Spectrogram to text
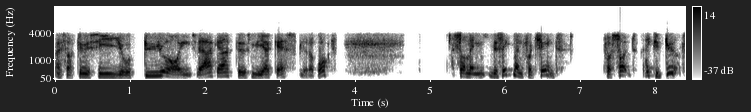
Altså, det vil sige, jo dyrere ens værk er, des mere gas bliver der brugt. Så man, hvis ikke man får tjent, får solgt rigtig dyrt,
